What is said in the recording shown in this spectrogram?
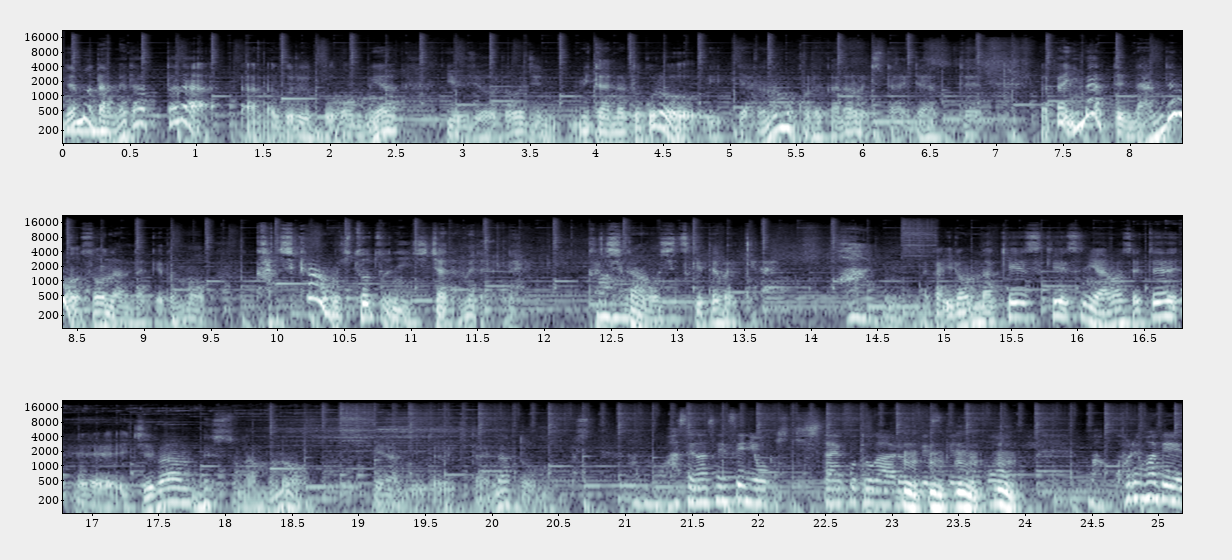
でもダメだったらあのグループホームや友情老人みたいなところをやるのもこれからの時代であってやっぱり今って何でもそうなんだけども価値観を一つにしちゃダメだよね。価値観を押し付けてはいけない。はい、うん、だからいろんなケースケースに合わせて、えー、一番ベストなものを選んでいただきたいなと思います。あの長谷川先生にお聞きしたいことがあるんですけれども、まあ、これまで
